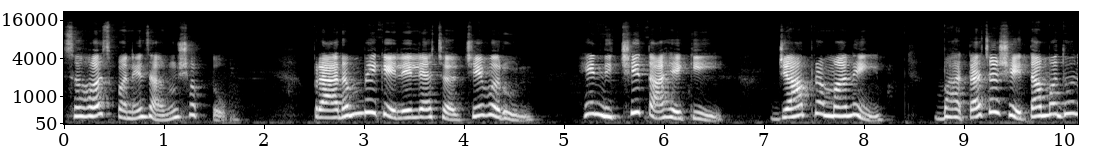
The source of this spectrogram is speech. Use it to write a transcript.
सहजपणे जाणू शकतो. प्रारंभी केलेल्या चर्चेवरून हे निश्चित आहे की ज्याप्रमाणे भाताच्या शेतामधून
